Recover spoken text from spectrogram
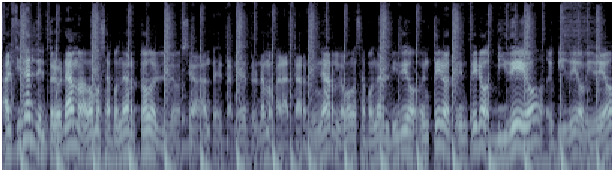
Al final del programa vamos a poner todo, el, o sea, antes de terminar el programa, para terminarlo, vamos a poner el video entero, entero, video, video, video,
